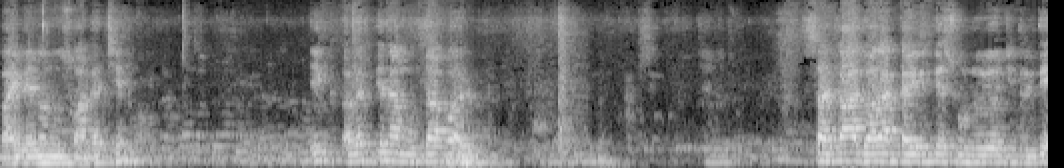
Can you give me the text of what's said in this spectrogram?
ભાઈ બહેનોનું સ્વાગત છે એક અગત્યના મુદ્દા પર સરકાર દ્વારા કઈ રીતે સુનિયોજિત રીતે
